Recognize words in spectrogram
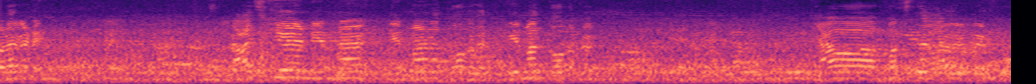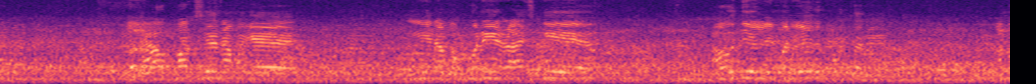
ಒಳಗಡೆ, ರಾಜಕೀಯ ನಿರ್ಣಯ, ನಿರ್ಮಾಣ ತಗೋಬೇಕು, ತೀರ್ಮಾನ ತೋರ್ಬೇಕು ಯಾವ ಪಕ್ಷದಲ್ಲಿ ನಾವು ಇರಬೇಕು, ಯಾವ ಪಕ್ಷ ನಮಗೆ ಈ ನಮ್ಮ ಕೊನೆಯ ರಾಜಕೀಯ ಅವಧಿಯಲ್ಲಿ ಮರ್ಯಾದೆ ಕೊಡ್ತಾರೆ, ನಮ್ಮ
